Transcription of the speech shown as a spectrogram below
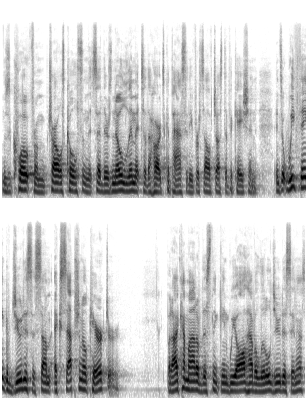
There's a quote from Charles Colson that said, There's no limit to the heart's capacity for self justification. And so we think of Judas as some exceptional character, but I come out of this thinking we all have a little Judas in us,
